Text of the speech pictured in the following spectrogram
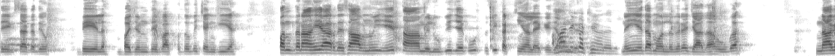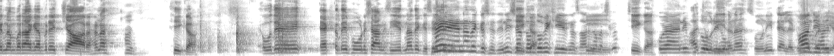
ਦੇਖ ਸਕਦੇ ਹੋ। ਬੇਲ ਵਜਨ ਦੇ ਪੱਖ ਤੋਂ ਵੀ ਚੰਗੀ ਆ। 15000 ਦੇ ਹਿਸਾਬ ਨੂੰ ਹੀ ਇਹ ਤਾਂ ਮਿਲੂਗੀ ਜੇ ਕੋ ਤੁਸੀਂ ਇਕੱਠੀਆਂ ਲੈ ਕੇ ਹਾਂਜੀ ਜਾਓਗੇ। ਇਕੱਠੀਆਂ ਲੈ ਲਓ। ਨਹੀਂ ਇਹਦਾ ਮੁੱਲ ਵੀਰੇ ਜ਼ਿਆਦਾ ਹੋਊਗਾ। ਨਾਗ ਨੰਬਰ ਆ ਗਿਆ ਵੀਰੇ 4 ਹਨਾ? ਹਾਂਜੀ। ਠੀਕ ਆ। ਉਹਦੇ ਇੱਕ ਦੇ ਫੋਟ ਸ਼ਾਂਕ ਸੀ ਇਹਨਾਂ ਦੇ ਕਿਸੇ ਨਹੀਂ ਦੇ ਨਹੀਂ, ਇਹਨਾਂ ਦੇ ਕਿਸੇ ਦੇ ਨਹੀਂ ਠੀਕ ਸ਼ਾਇਦ ਆ। ਦੋ ਵੀ ਖੀਰੀਆਂ ਸਾਰੀਆਂ ਬੱਚੀਆਂ। ਠੀਕ ਆ। ਕੋਈ ਐ ਨਹੀਂ ਆ ਝੋਲੀ ਹਨਾ ਸੋਹਣੀ ਢਿੱਲ ਢੁੱਲ ਹਾਂਜੀ ਹਾਂਜੀ ਬੜੀ ਆ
